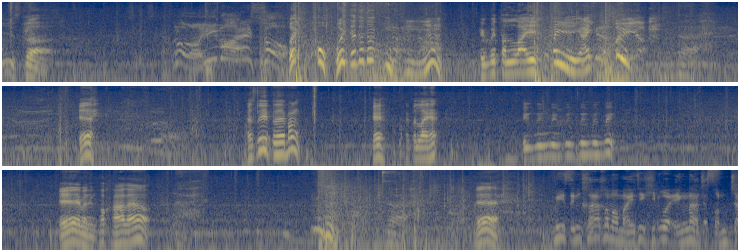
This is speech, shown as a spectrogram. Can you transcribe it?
อีสต์เฮ้ย โอ้เฮ้ยเดี๋ยวเดี๋ยวเดี๋ยวอื้อหือไอ้เวทไลนี่ไงเอ้ยอะเอ๊ะ แอสลี่เป็นไรบ้างโอเคไม่เป็นไรฮะวิ่งวิ่งวิ่งวิ่งวิ่งวิ่งวิ่งเอ๊ะมาถึงพ่อค้าแล้วเอ๊ะมีสินค้าเข้ามาใหม่ที่คิดว่าเองน่าจะสนใจ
